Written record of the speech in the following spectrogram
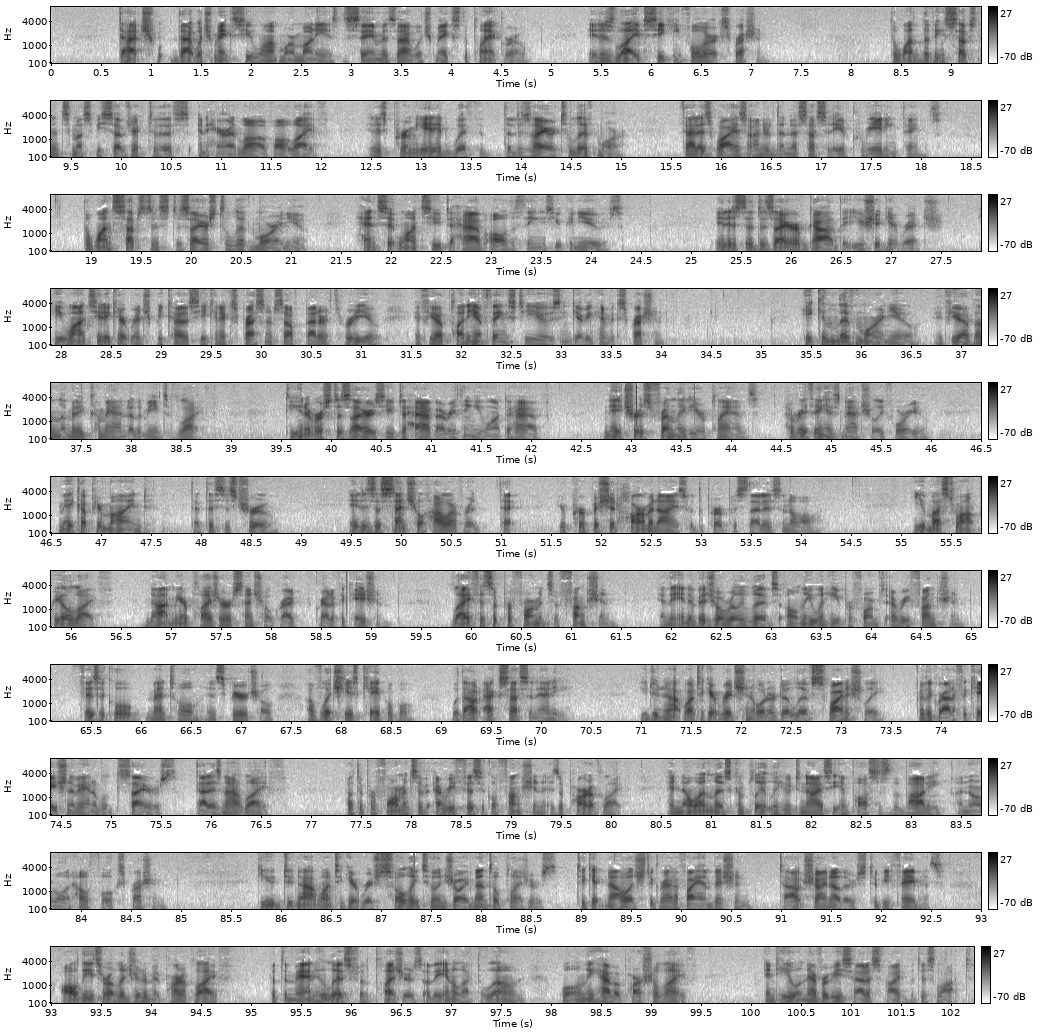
That, that which makes you want more money is the same as that which makes the plant grow. It is life seeking fuller expression. The one living substance must be subject to this inherent law of all life. It is permeated with the desire to live more. That is why it is under the necessity of creating things. The one substance desires to live more in you, hence it wants you to have all the things you can use. It is the desire of God that you should get rich. He wants you to get rich because he can express himself better through you if you have plenty of things to use in giving him expression. He can live more in you if you have unlimited command of the means of life. The universe desires you to have everything you want to have. Nature is friendly to your plans. Everything is naturally for you. Make up your mind that this is true. It is essential, however, that your purpose should harmonize with the purpose that is in all. You must want real life, not mere pleasure or sensual gratification. Life is a performance of function, and the individual really lives only when he performs every function physical, mental, and spiritual, of which he is capable, without excess in any. You do not want to get rich in order to live swinishly, for the gratification of animal desires. That is not life. But the performance of every physical function is a part of life, and no one lives completely who denies the impulses of the body a normal and healthful expression. You do not want to get rich solely to enjoy mental pleasures, to get knowledge to gratify ambition, to outshine others, to be famous. All these are a legitimate part of life, but the man who lives for the pleasures of the intellect alone will only have a partial life, and he will never be satisfied with his lot.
